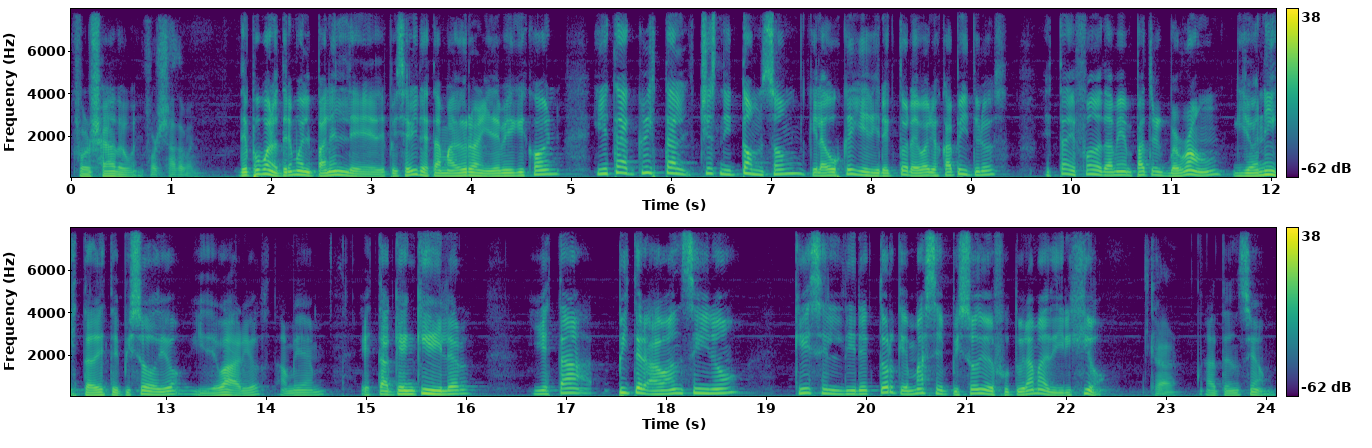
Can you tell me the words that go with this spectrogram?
Foreshadowing. Foreshadowing. Después, bueno, tenemos el panel de, de especialistas. Está Madron y X. Cohen. Y está Crystal Chesney Thompson, que la busqué y es directora de varios capítulos. Está de fondo también Patrick Barron, guionista de este episodio y de varios también. Está Ken Killer. Y está Peter Avancino, que es el director que más episodios de Futurama dirigió. Claro. Atención.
